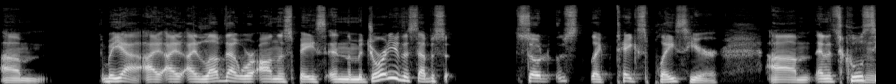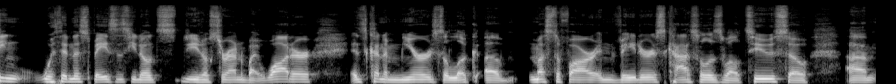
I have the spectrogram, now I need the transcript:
Um, but yeah, I, I I love that we're on the space, and the majority of this episode so like takes place here. Um and it's cool Mhm. seeing within the spaces you know it's you know surrounded by water. It's kind of mirrors the look of mustafar in Vader's castle as well too. So um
